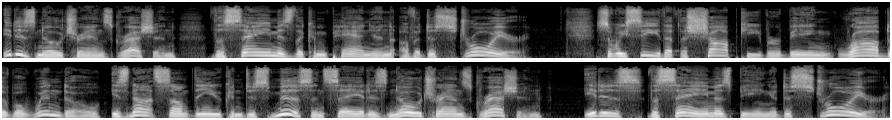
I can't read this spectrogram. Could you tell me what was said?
It is no transgression, the same is the companion of a destroyer. So we see that the shopkeeper being robbed of a window is not something you can dismiss and say it is no transgression. It is the same as being a destroyer.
